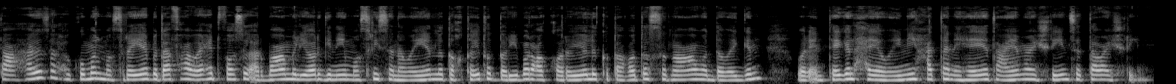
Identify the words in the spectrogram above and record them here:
تعهدت الحكومة المصرية بدفع واحد فاصل أربعة مليار جنيه مصري سنويا لتغطية الضريبة العقارية لقطاعات الصناعة والدواجن والإنتاج الحيواني حتى نهاية عام عشرين ستة وعشرين.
